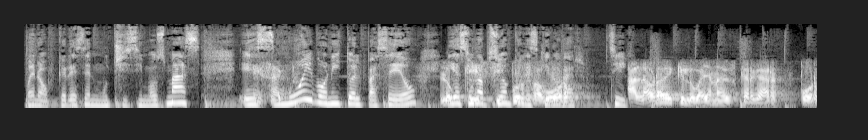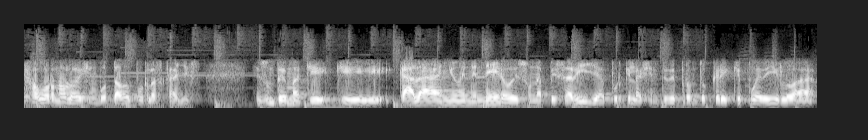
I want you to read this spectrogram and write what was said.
bueno, crecen muchísimos más. Es muy bonito el paseo y es una opción que les quiero dar. Sí. A la hora de que lo vayan a descargar, por favor no lo dejen botado por las calles. Es un tema que, que cada año en enero es una pesadilla porque la gente de pronto cree que puede irlo a,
